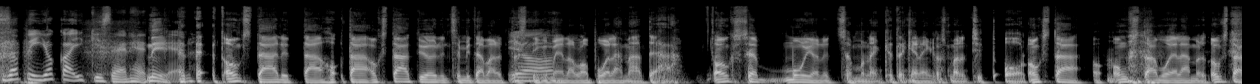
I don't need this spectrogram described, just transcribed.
se sopii joka ikiseen hetkeen. Niin, et, onko tämä nyt tää, tää, onks tää työ nyt se, mitä mä nyt tässä Joo. niinku meinaan loppuelämää tehdä? Onko se muija nyt semmoinen, ketä kenen kanssa mä nyt sitten oon? Onko tää, onko tää mun elämä nyt? Onko tää,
